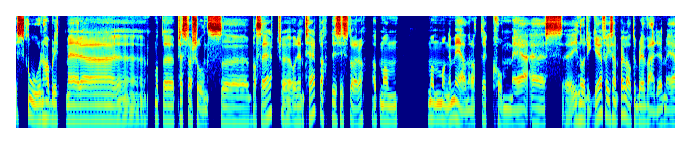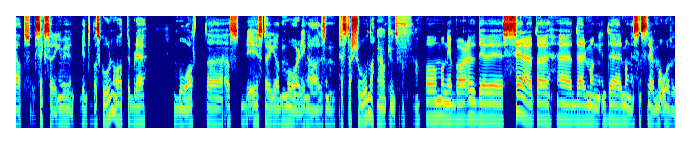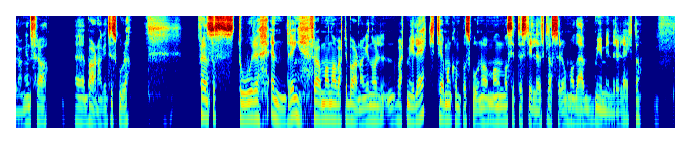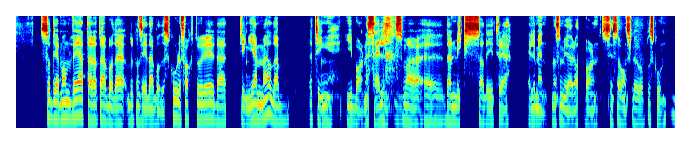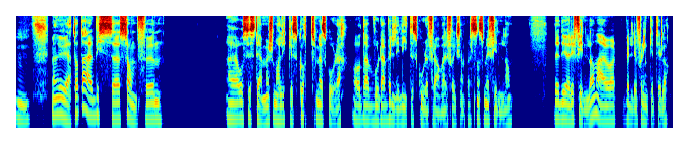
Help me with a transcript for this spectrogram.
skolen har blitt mer eh, måtte, prestasjonsbasert, eh, orientert, da, de siste åra. At man, man Mange mener at det kom med eh, I Norge, eksempel, at det ble verre med at seksåringer begynte på skolen, og at det ble målt eh, altså, i større grad måling av liksom, prestasjon. da. Ja, og kunnskap. Ja. Og mange barn, det vi ser er at det, eh, er mange, det er mange som strever med overgangen fra eh, barnehage til skole. For det er en så stor endring fra man har vært i barnehagen og vært mye lek, til man kommer på skolen og man må sitte stille i et klasserom og det er mye mindre lek. da. Så det man vet er at det er både, du kan si det er både skolefaktorer, det er ting hjemme, og det er ting i barnet selv. Som er, eh, det er en miks av de tre elementene som gjør at barn syns det er vanskelig å gå på skolen. Men vi vet jo at det er visse samfunn eh, og systemer som har lykkes godt med skole, og der, hvor det er veldig lite skolefravær, f.eks., sånn som i Finland. Det de gjør i Finland, er jo vært veldig flinke til å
